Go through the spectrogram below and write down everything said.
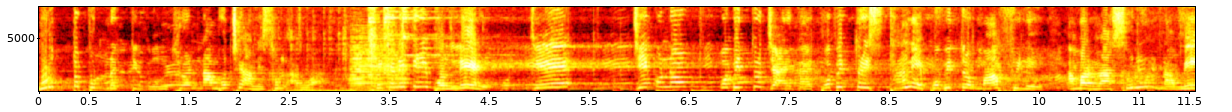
গুরুত্বপূর্ণ একটি গ্রন্থের নাম হচ্ছে আনিসুল আরোয়া। সেখানে তিনি বললেন যে যে কোনো পবিত্র জায়গায় পবিত্র স্থানে পবিত্র মাহফিলে আমার রাসূলের নামে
